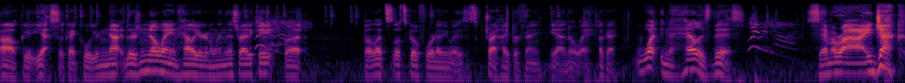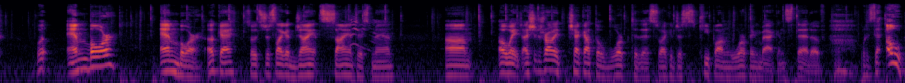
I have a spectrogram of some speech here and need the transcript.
Oh, good. Yes. Okay, cool. You're not. There's no way in hell you're gonna win this, Raticate, but but let's let's go for it anyways. Let's try Hyper Fang. Yeah, no way. Okay. What in the hell is this? Samurai Jack! What? Embor? Embor. Okay. So it's just like a giant scientist, man. Um, oh wait, I should probably check out the warp to this so I could just keep on warping back instead of... what is that? Oh!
